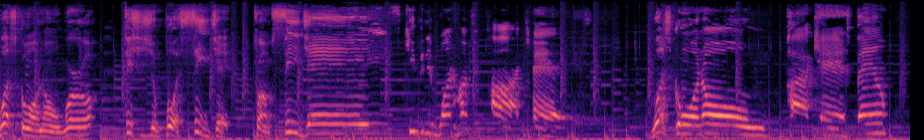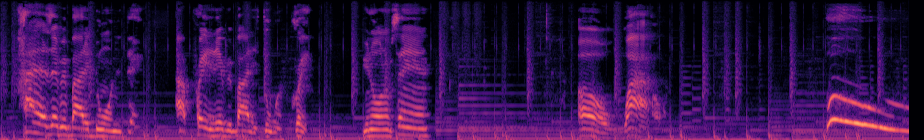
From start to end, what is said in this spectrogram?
What's going on, world? This is your boy CJ from CJ's Keeping It 100 podcast. What's going on, podcast fam? How is everybody doing today? I pray that everybody's doing great. You know what I'm saying? Oh, wow. Woo!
